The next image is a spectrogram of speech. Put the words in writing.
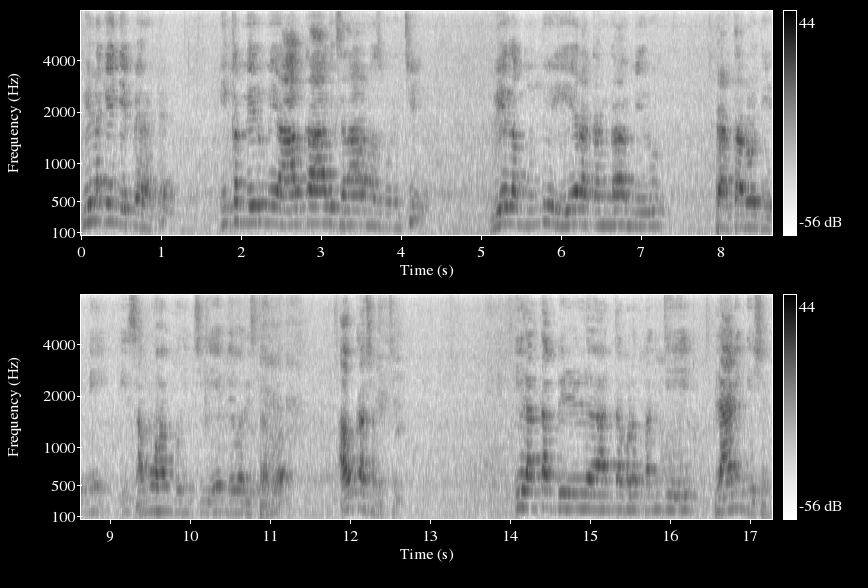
వీళ్ళకేం చెప్పారంటే ఇంకా మీరు మీ ఆల్కహాలిక్స్ అనానమస్ గురించి వీళ్ళ ముందు ఏ రకంగా మీరు పెడతారో దీన్ని ఈ సమూహం గురించి ఏం వివరిస్తారో అవకాశం ఇచ్చారు. వీళ్ళంతా బిల్ అంతా కూడా మంచి ప్లానింగ్ చేశారు.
